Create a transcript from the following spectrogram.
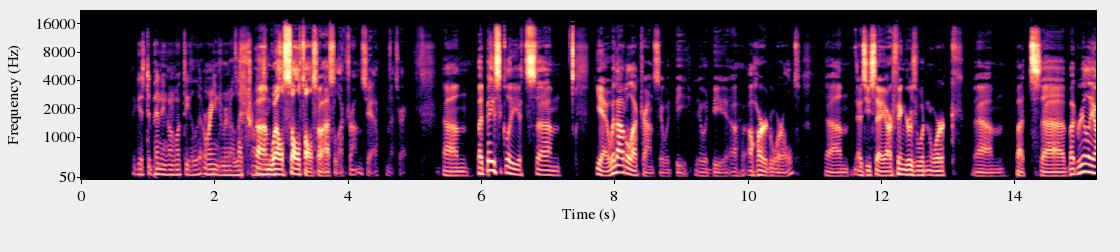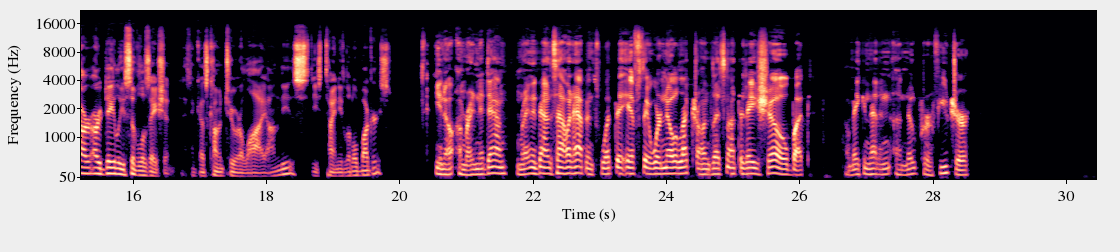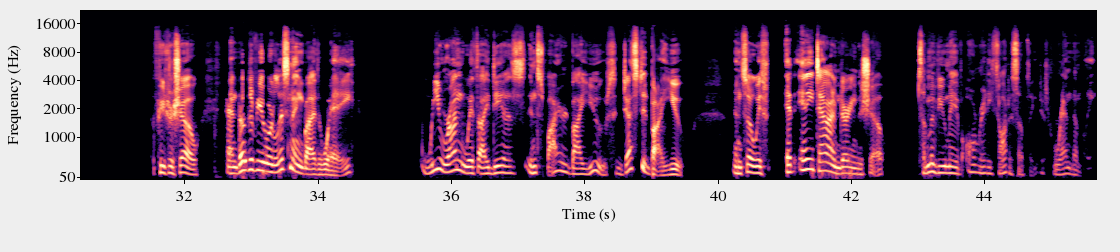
i guess depending on what the arrangement of electrons Um, well, salt also has electrons. Yeah, that's right. Um, but basically, it's um, yeah. Without electrons, it would be it would be a, a hard world. Um, as you say, our fingers wouldn't work. Um, but uh, but really, our, our daily civilization, I think, has come to rely on these these tiny little buggers. you know i'm writing it down. I'm writing it down. That's how it happens. What the if there were no electrons? That's not today's show but i'm making that an, a note for a future a future show. And those of you who are listening by the way we run with ideas inspired by you suggested by you. And so if at any time during the show some of you may have already thought of something just randomly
